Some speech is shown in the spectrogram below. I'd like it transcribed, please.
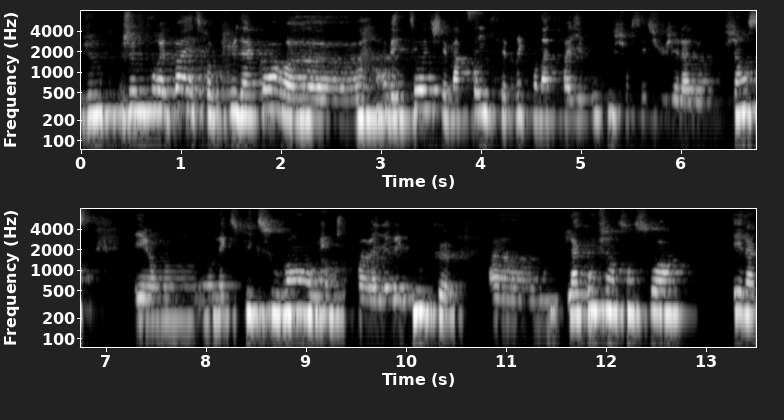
je, ne pourrais pas être plus d'accord euh, avec toi. Chez Marseille, c'est vrai qu'on a travaillé beaucoup sur ces sujets-là de confiance et on, explique souvent aux gens qui travaillent avec nous que euh, la confiance en soi et la,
